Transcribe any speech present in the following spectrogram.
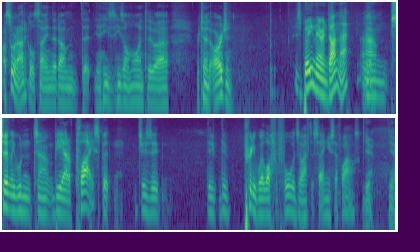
I saw an article saying that um that you know, he's he's online to uh, return to Origin. He's been there and done that. Yeah. Um, certainly wouldn't uh, be out of place, but geez, it, they're, they're pretty well off for forwards, I have to say, New South Wales. Yeah, yeah.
